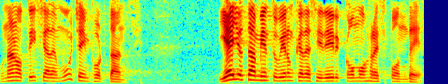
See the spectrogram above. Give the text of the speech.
una noticia de mucha importancia. Y ellos también tuvieron que decidir cómo responder.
